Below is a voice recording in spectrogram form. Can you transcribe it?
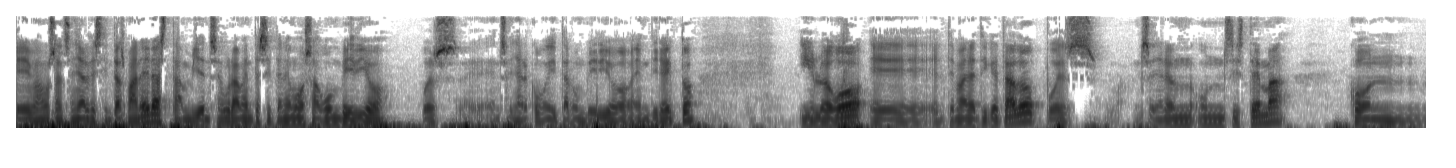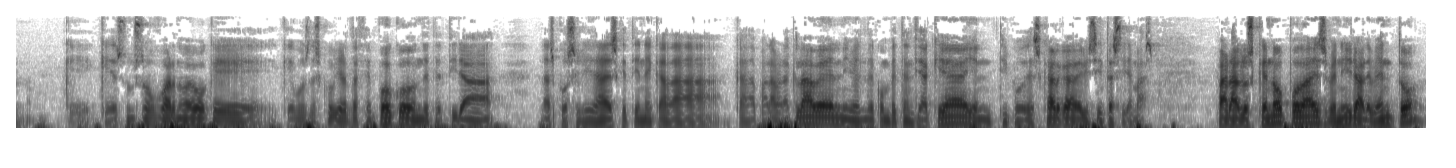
Eh, vamos a enseñar distintas maneras. También seguramente si tenemos algún vídeo, pues eh, enseñar cómo editar un vídeo en directo. Y luego el tema del etiquetado, pues enseñaré un, sistema con que, que, es un software nuevo que, que hemos descubierto hace poco, donde te tira las posibilidades que tiene cada, cada palabra clave, el nivel de competencia que hay, el tipo de descarga, de visitas y demás. Para los que no podáis venir al evento,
